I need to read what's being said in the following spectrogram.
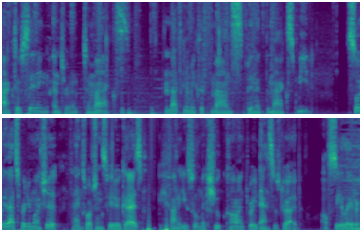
active setting and turn it to max, and that's gonna make the fan spin at the max speed. So yeah, that's pretty much it. Thanks for watching this video guys. If you found it useful, make sure you comment, rate, and subscribe. I'll see you later.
